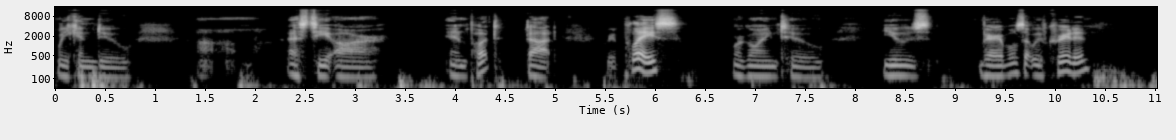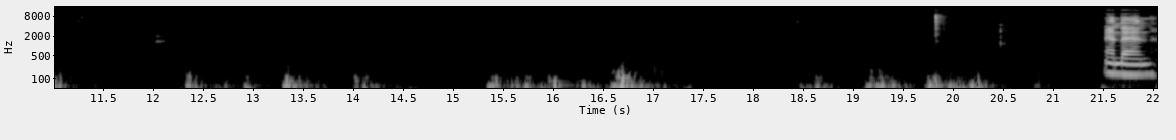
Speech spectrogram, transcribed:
we can do um, str input dot replace. We're going to use variables that we've created and then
